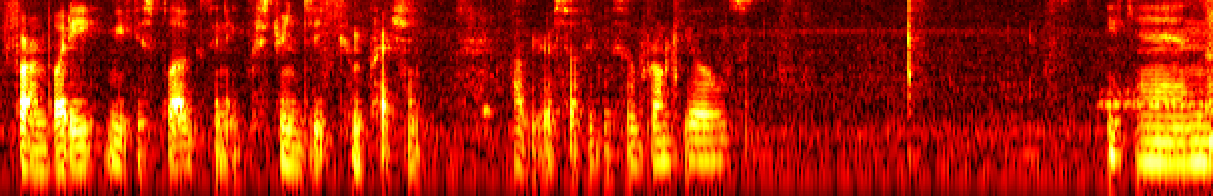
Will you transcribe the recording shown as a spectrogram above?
foreign body mucus plugs and extrinsic compression of your esophagus or bronchioles. You can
